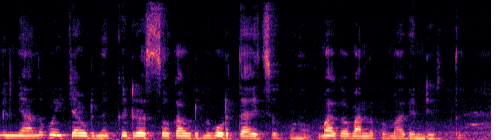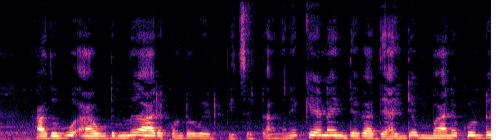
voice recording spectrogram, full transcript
മിഞ്ഞാന്ന് പോയിട്ട് അവിടെ അവിടുന്ന് ഡ്രസ്സൊക്കെ അവിടുന്ന് കൊടുത്തയച്ചേക്കണു മകൻ വന്നപ്പോൾ മകന്റെ അടുത്ത്. അത് അവിടുന്ന് ആരെ കൊണ്ടോ മേടിപ്പിച്ചിട്ട്. അങ്ങനെയൊക്കെയാണ് അതിന്റെ കഥ. അതിന്റെ ഉമ്മാനെ കൊണ്ട്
